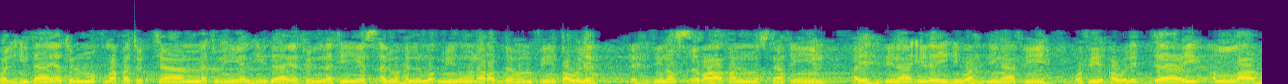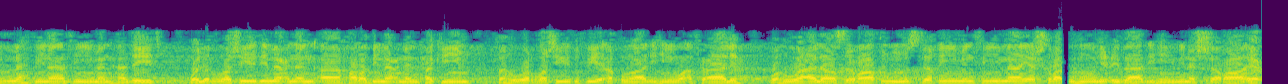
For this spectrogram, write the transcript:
والهداية المطلقة التامة هي الهداية التي يسألها المؤمنون ربهم في قوله اهدنا الصراط المستقيم أي اهدنا إليه واهدنا فيه وفي قول الداعي اللهم اهدنا فيمن هديت وللرشيد معنى آخر بمعنى الحكيم فهو الرشيد في أقواله وأفعاله وهو على صراط مستقيم فيما يشرعه لعباده من الشرائع.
